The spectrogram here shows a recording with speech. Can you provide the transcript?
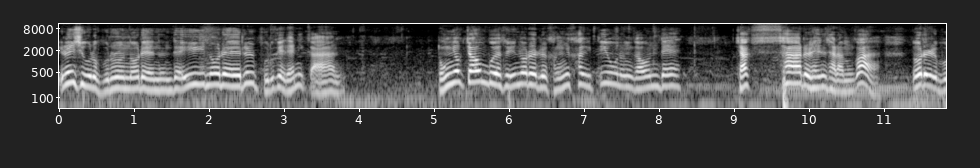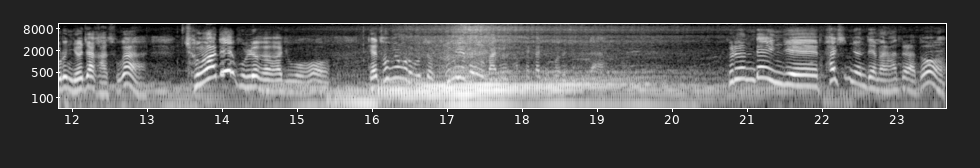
이런 식으로 부르는 노래였는데 이 노래를 부르게 되니까 동력자원부에서 이 노래를 강력하게 띄우는 가운데 작사를 한 사람과 노래를 부른 여자 가수가 청와대에 불려가가지고 대통령으로부터 금일봉을 받는 사태까지 벌어집니다. 그런데 이제 80년대만 하더라도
